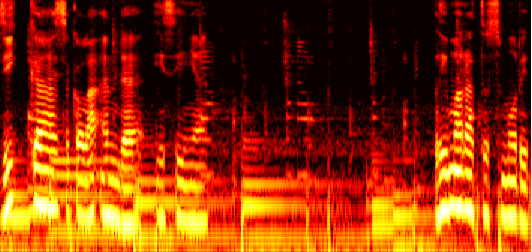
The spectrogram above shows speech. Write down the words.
Jika sekolah Anda isinya 500 murid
